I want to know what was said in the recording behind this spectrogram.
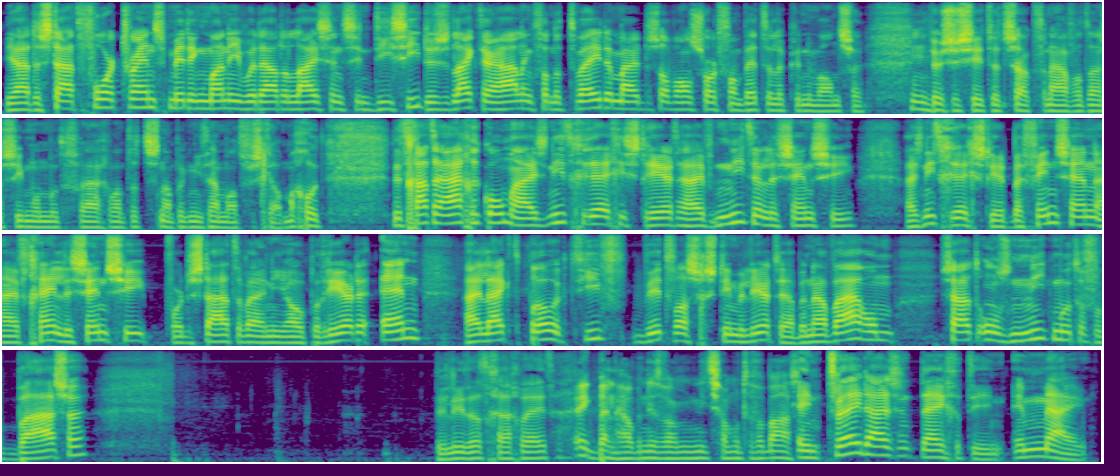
ja, er staat for transmitting money without a license in DC. Dus het lijkt de herhaling van de tweede, maar er zal wel een soort van wettelijke nuance Hm. tussen zitten. Dat zou ik vanavond aan Simon moeten vragen, want dat snap ik niet helemaal het verschil. Maar goed, dit gaat er eigenlijk om. Hij is niet geregistreerd, hij heeft niet een licentie. Hij is niet geregistreerd bij FinCEN. Hij heeft geen licentie voor de staten waar hij niet opereerde. En hij lijkt proactief witwas gestimuleerd te hebben. Nou, waarom zou het ons niet moeten verbazen? Willen jullie dat graag weten? Ik ben heel benieuwd waarom ik niet zou moeten verbazen. In 2019, in mei,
